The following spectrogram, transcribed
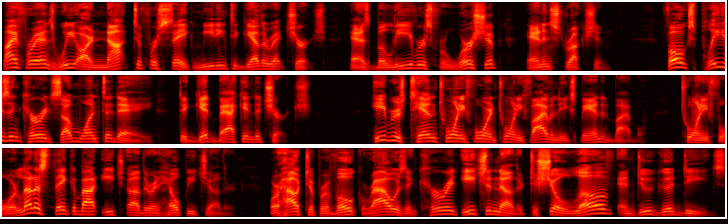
My friends, we are not to forsake meeting together at church as believers for worship and instruction. Folks, please encourage someone today to get back into church. Hebrews 10 24 and 25 in the Expanded Bible. 24. Let us think about each other and help each other, or how to provoke, rouse, encourage each another to show love and do good deeds.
